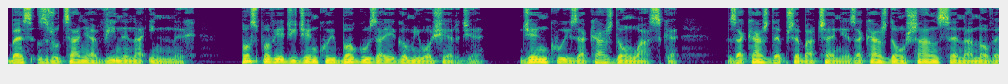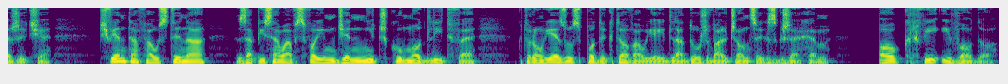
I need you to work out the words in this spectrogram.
bez zrzucania winy na innych. Po spowiedzi dziękuj Bogu za Jego miłosierdzie. Dziękuj za każdą łaskę, za każde przebaczenie, za każdą szansę na nowe życie. Święta Faustyna zapisała w swoim dzienniczku modlitwę, którą Jezus podyktował jej dla dusz walczących z grzechem. O krwi i wodo,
